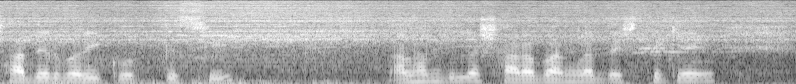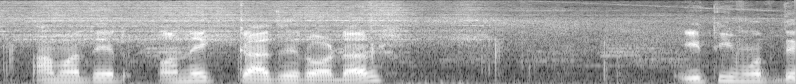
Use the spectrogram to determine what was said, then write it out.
ছাদের বাড়ি করতেছি। আলহামদুলিল্লাহ সারা বাংলাদেশ থেকে আমাদের অনেক কাজের অর্ডার ইতিমধ্যে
